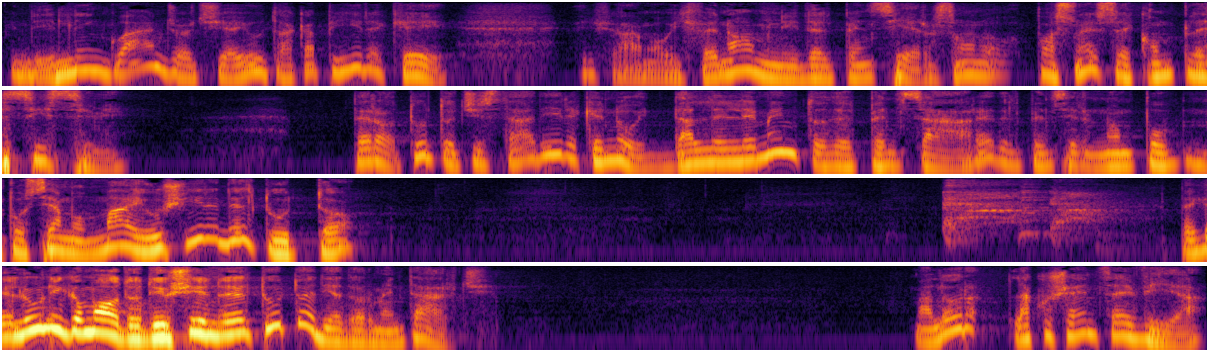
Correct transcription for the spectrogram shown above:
Quindi il linguaggio ci aiuta a capire che diciamo, i fenomeni del pensiero sono, possono essere complessissimi, però tutto ci sta a dire che noi dall'elemento del pensare, del pensiero, non po- possiamo mai uscire del tutto. Perché l'unico modo di uscire del tutto è di addormentarci. Ma allora la coscienza è via.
